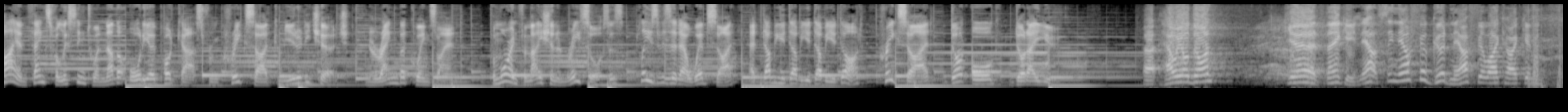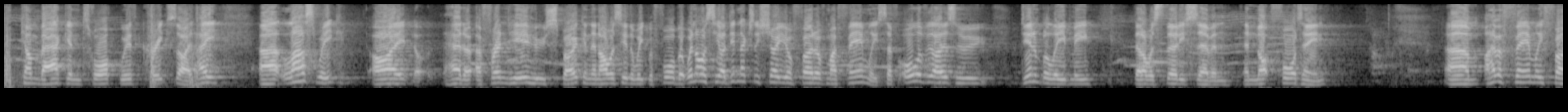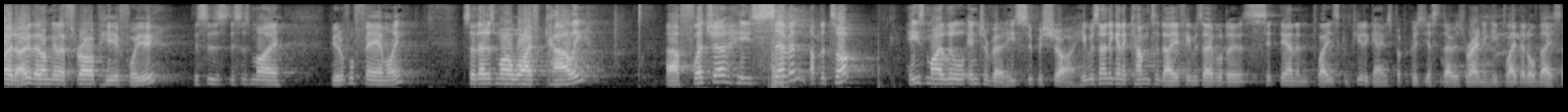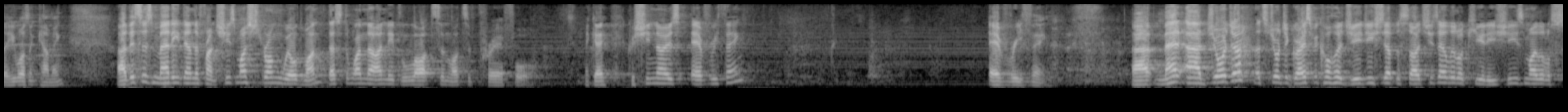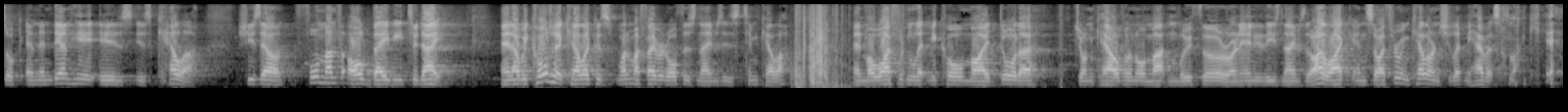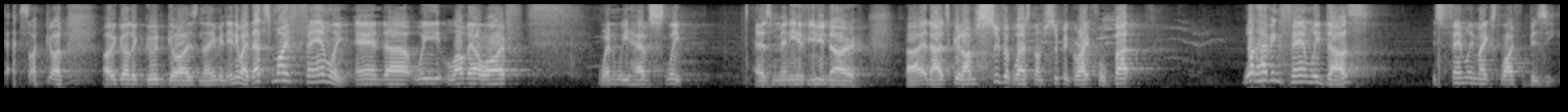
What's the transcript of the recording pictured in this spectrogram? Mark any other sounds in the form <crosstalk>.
Hi, and thanks for listening to another audio podcast from Creekside Community Church, Narangba, Queensland. For more information and resources, please visit our website at www.creekside.org.au. Uh, how are we all doing? Good, thank you. Now, see, now I feel good. Now I feel like I can come back and talk with Creekside. Hey, uh, last week I had a, a, friend here who spoke, and then I was here the week before. But when I was here, I didn't actually show you a photo of my family. So, for all of those who didn't believe me that I was 37 and not 14, um, I have a family photo that I'm going to throw up here for you. This is, this is my beautiful family. So, that is my wife, Carly. Uh, Fletcher, he's seven up the top. He's my little introvert. He's super shy. He was only going to come today if he was able to sit down and play his computer games, but because yesterday was raining, he played that all day, so he wasn't coming. Uh, this is Maddie down the front. She's my strong willed one. That's the one that I need lots and lots of prayer for. Okay? Because she knows everything. Everything. Uh, Matt, uh, Georgia, that's Georgia Grace. We call her Gigi. She's up the side. She's our little cutie. She's my little sook. And then down here is, is Keller. She's our four month old baby today. And uh, we called her Keller because one of my favorite authors' names is Tim Keller. And my wife wouldn't let me call my daughter John Calvin or Martin Luther or any of these names that I like. And so I threw in Keller and she let me have it. <laughs> So I'm like, yes, I got, I got a good guy's name in. Anyway, that's my family. And uh, we love our life when we have sleep, as many of you know. Uh, no, it's good. I'm super blessed. I'm super grateful. But what having family does is family makes life busy.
